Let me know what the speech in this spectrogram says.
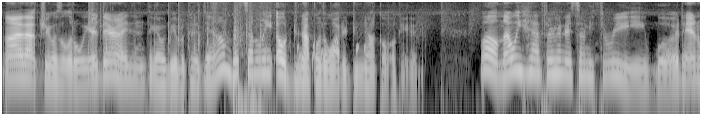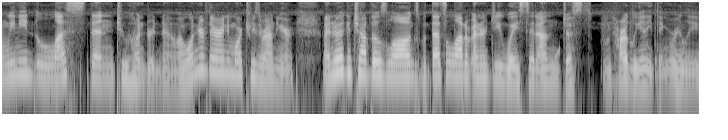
Uh, that tree was a little weird there. I didn't think I would be able to cut it down, but suddenly... Oh, do not go in the water. Do not go. Okay, good. Well, now we have 373 wood, and we need less than 200 now. I wonder if there are any more trees around here. I know I can chop those logs, but that's a lot of energy wasted on just hardly anything, really.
